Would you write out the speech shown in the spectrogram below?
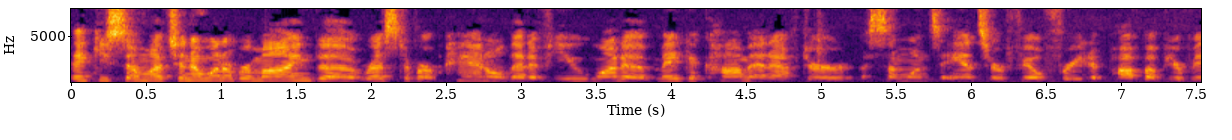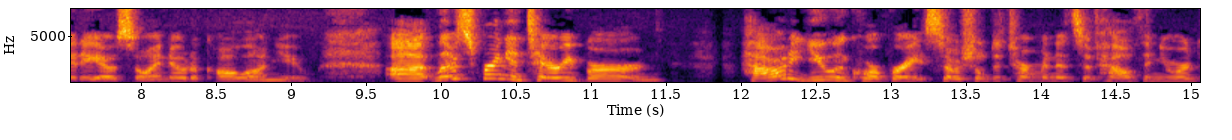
Thank you so much. And I want to remind the rest of our panel that if you want to make a comment after someone's answer, feel free to pop up your video so I know to call on you. Uh, let's bring in Terry Byrne. How do you incorporate social determinants of health in your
